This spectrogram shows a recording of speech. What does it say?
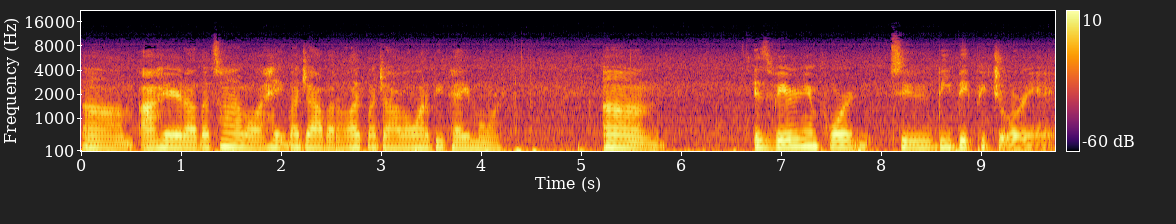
Um, I hear it all the time. Oh, I hate my job. I don't like my job. I want to be paid more. Um, it's very important to be big picture oriented.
